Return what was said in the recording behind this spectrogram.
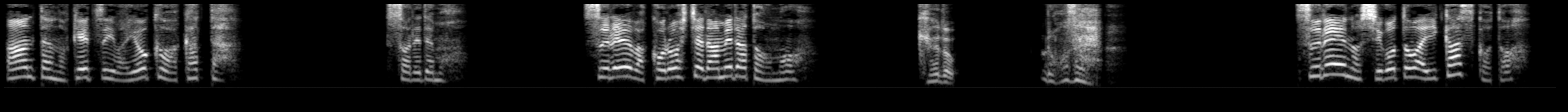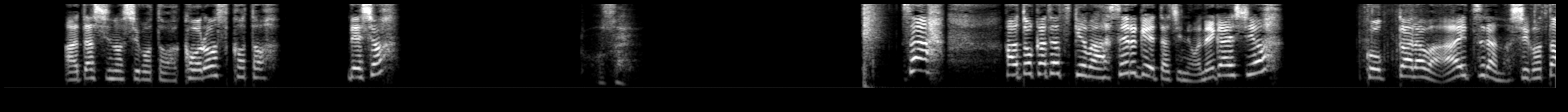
あんたの決意はよくわかった。それでもスレイは殺しちゃダメだと思う。けどロゼ。スレイの仕事は生かすこと。私の仕事は殺すこと。でしょ？さロゼあ後片付けはセルゲイたちにお願いしよう。こっからはあいつらの仕事。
